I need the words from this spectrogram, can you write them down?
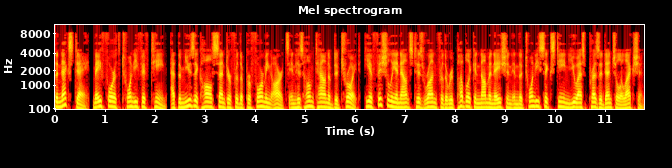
The next day, May 4, 2015, at the Music Hall Center for the Performing Arts in his hometown of Detroit, he officially announced his run for the Republican nomination in the 2016 U.S. presidential election.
